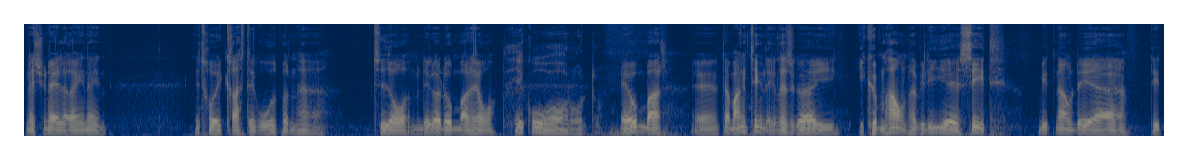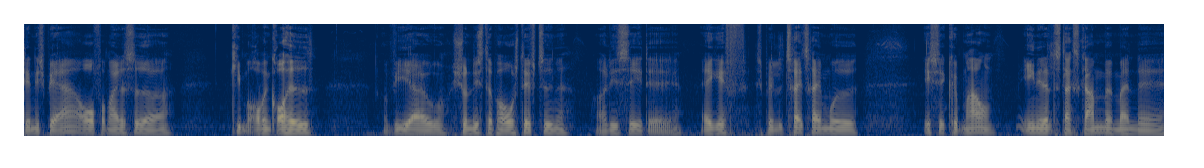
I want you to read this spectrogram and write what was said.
National Arenaen. Jeg troede ikke, græs det groede på den her tid over, men det gør det åbenbart herovre. Det er gode år rundt. Ja, åbenbart. Øh, der er mange ting, der kan lade sig gøre i, i København, har vi lige uh, set. Mit navn, det er, det er Dennis Bjerre. Over for mig, der sidder Kim og Robin Gråhede. Og vi er jo journalister på Aarhus Stifttidene, og har lige set AGF spille 3-3 mod FC København. En af den slags kampe, man, uh,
